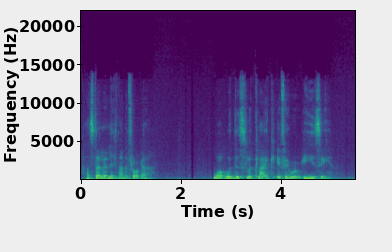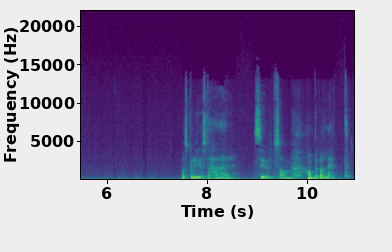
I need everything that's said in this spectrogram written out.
Han ställer liknande fråga. What would this look like if it were easy? Vad skulle just det här se ut som om det var lätt?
